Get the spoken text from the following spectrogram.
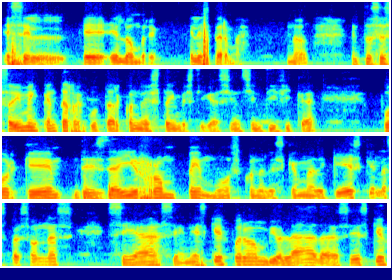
es el, eh, el hombre, el esperma, ¿no? Entonces a mí me encanta refutar con esta investigación científica porque desde ahí rompemos con el esquema de que es que las personas se hacen, es que fueron violadas, es que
